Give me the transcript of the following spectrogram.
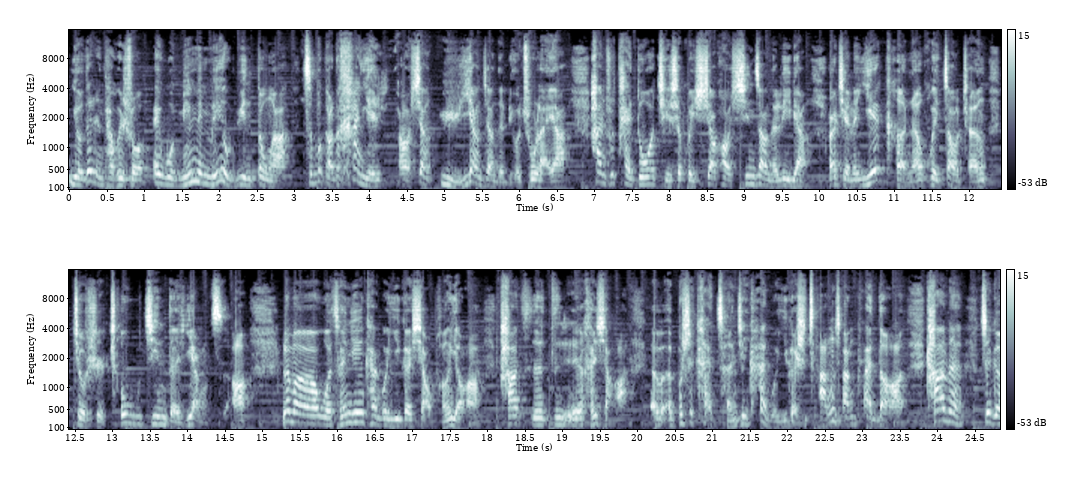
有的人他会说：“哎，我明明没有运动啊。”怎么搞得汗也啊像雨一样这样的流出来呀？汗出太多，其实会消耗心脏的力量，而且呢，也可能会造成就是抽筋的样子啊。那么我曾经看过一个小朋友啊，他呃呃很小啊，呃不是看曾经看过一个，是常常看到啊。他呢这个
